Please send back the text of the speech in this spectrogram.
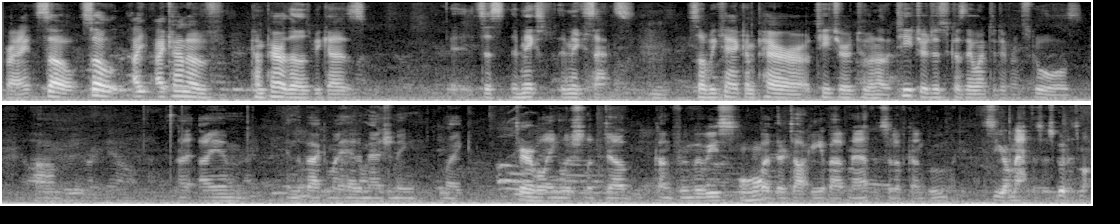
Right. So so I, I kind of compare those because it's just it makes it makes sense. So we can't compare a teacher to another teacher just because they went to different schools. Um, I, I am in the back of my head imagining like terrible English lip dub kung fu movies, Mhm. but they're talking about math instead of kung fu. Like, See, your math is as good as mine.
